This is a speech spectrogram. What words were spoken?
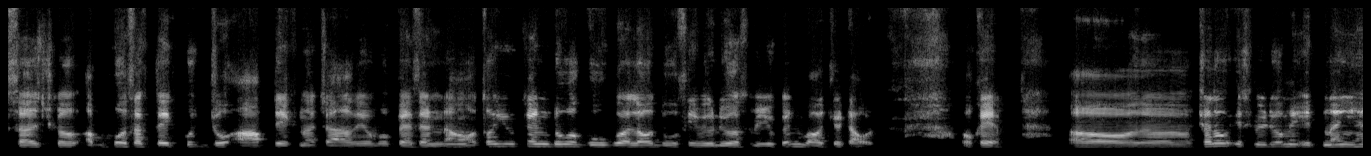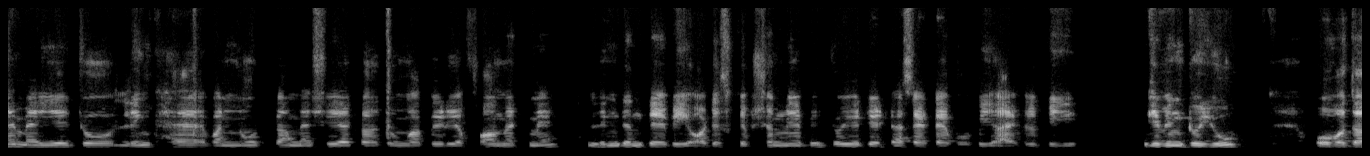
सर्च करो, अब हो सकता है कुछ जो आप देखना चाह रहे हो वो प्रेजेंट ना हो तो you can do a Google और दूसरी वीडियोस भी you can watch it out okay और चलो इस वीडियो में इतना ही है। मैं ये जो लिंक है वन नोट का मैं शेयर कर दूँगा पीडीएफ फॉर्मेट में, लिंक्डइन पे भी और डिस्क्रिप्शन में भी। जो ये डेटा सेट है वो भी I will be giving to you over the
